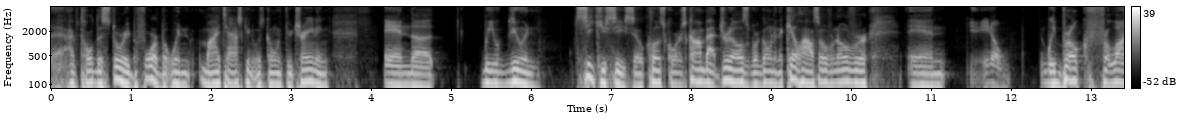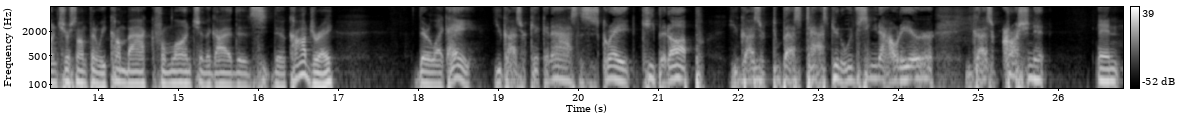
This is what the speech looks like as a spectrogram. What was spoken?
I've told this story before, but when my task unit was going through training, and uh, we were doing CQC, so close quarters combat drills, we're going in the kill house over and over, and you know we broke for lunch or something. We come back from lunch, and the guy, the the cadre, they're like, "Hey, you guys are kicking ass. This is great. Keep it up. You guys are the best task unit we've seen out here. You guys are crushing it." And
